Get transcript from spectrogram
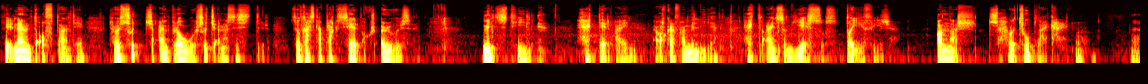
for jeg nevnte ofta, tar vi suttja en bror, suttja en syster, som ganske praktiserer også ørvise, minst til hette er ein av okkar familie, hette er ein som Jesus døy fyrir. Annars så har vi tropleikar. Mm. Ja.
